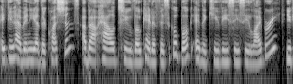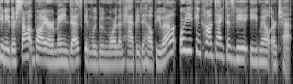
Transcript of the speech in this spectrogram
If you have any other questions about how to locate a physical book in the QVCC library, you can either stop by our main desk and we'd be more than happy to help you out, or you can contact us via email or chat.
